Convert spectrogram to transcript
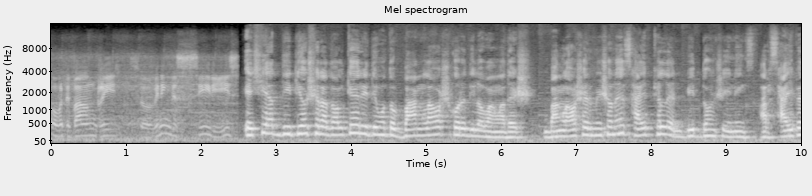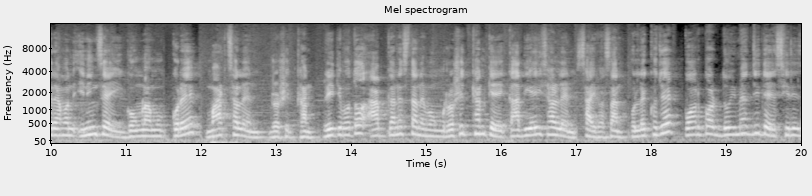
over the boundary. এশিয়ার দ্বিতীয় সেরা দলকে রীতিমতো বাংলাওশ করে দিল বাংলাদেশ। বাংলাওশের মিশনে সাইফ খেললেন বিধ্বংসী ইনিংস, আর সাইফের এমন ইনিংসেই গোমলা মুখ করে মাঠ ছাড়লেন রশিদ খান। রীতিমতো আফগানিস্তান এবং রশিদ খানকে কাঁদিয়েই ছাড়লেন সাইফ হাসান। উল্লেখ্য যে, পরপর দুই ম্যাচ জিতে সিরিজ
